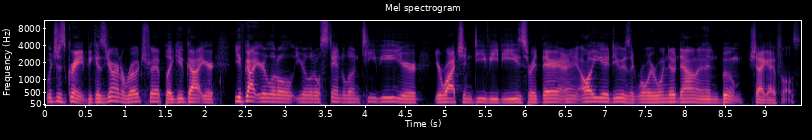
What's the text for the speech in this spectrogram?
which is great because you're on a road trip like you've got your you've got your little your little standalone tv you're you're watching dvds right there and all you gotta do is like roll your window down and then boom shy guy falls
